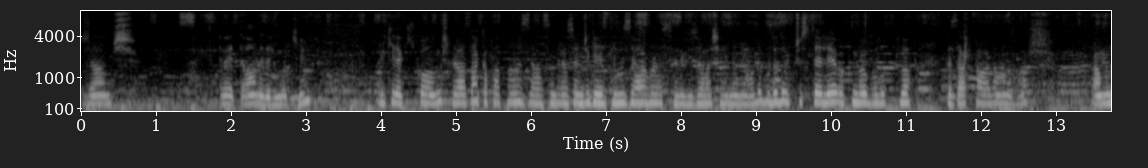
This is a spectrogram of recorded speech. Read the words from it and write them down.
Güzelmiş. Evet devam edelim bakayım. 2 dakika olmuş. Birazdan kapatmamız lazım. Biraz önce gezdiğimiz yer burasıydı. Güzel şeyler aldı. Burada da 300 TL'ye bakın böyle bulutlu kazaklardan var. Ben bunu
